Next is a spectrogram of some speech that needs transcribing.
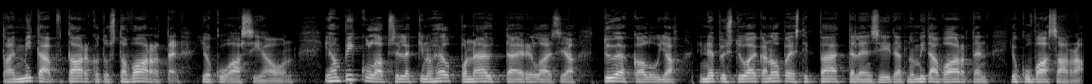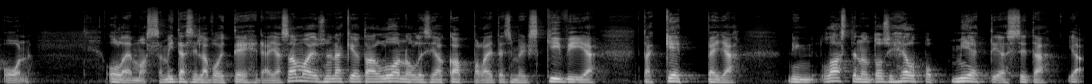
tai mitä tarkoitusta varten joku asia on. Ihan pikkulapsillekin on helppo näyttää erilaisia työkaluja, niin ne pystyy aika nopeasti päättelemään siitä, että no mitä varten joku vasara on olemassa, mitä sillä voi tehdä. Ja sama, jos ne näkee jotain luonnollisia kappaleita, esimerkiksi kiviä tai keppejä, niin lasten on tosi helppo miettiä sitä, ja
